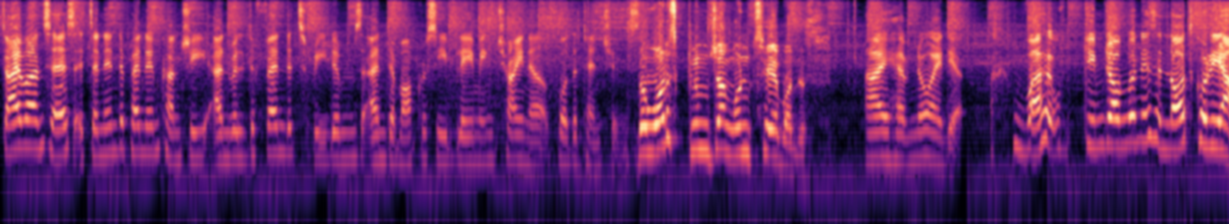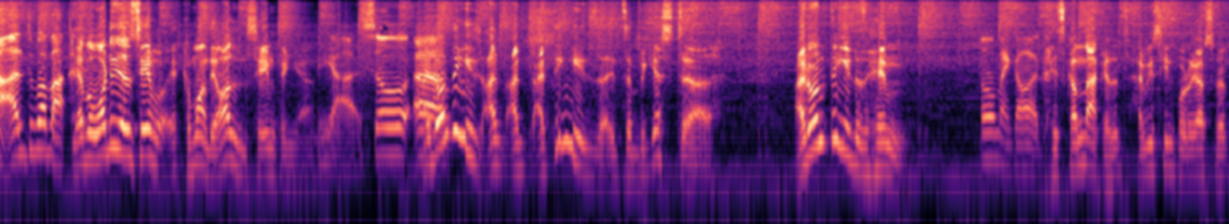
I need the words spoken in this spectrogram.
Taiwan says it's an independent country and will defend its freedoms and democracy, blaming China for the tensions. So, what does Kim Jong un say about this? I have no idea. Why Kim Jong Un is in North Korea, Altu Baba. Yeah, but what did you say? Eh, Come on, they're all the same thing, yeah. Yeah, so. Uh, I don't think he's. I, I, I think he's. It's the biggest. Uh, I don't think it is him. Oh my god. His comeback is it? Have you seen photographs of him?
